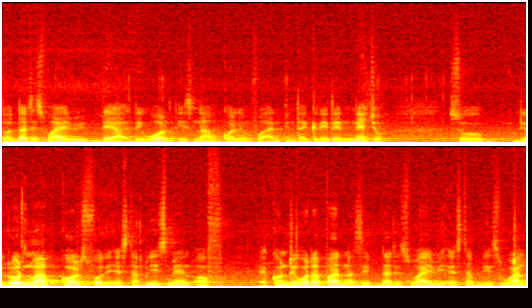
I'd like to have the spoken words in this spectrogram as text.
So that is why we, are, the world is now calling for an integrated nature. So the roadmap calls for the establishment of a country water partnership. That is why we established one.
